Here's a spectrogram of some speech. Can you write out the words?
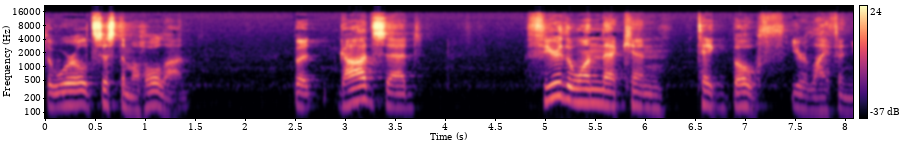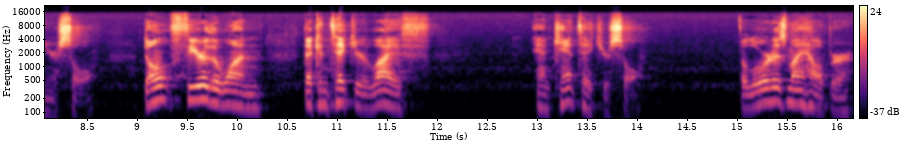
the world system a whole lot. But God said, Fear the one that can take both your life and your soul. Don't fear the one that can take your life and can't take your soul. The Lord is my helper.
